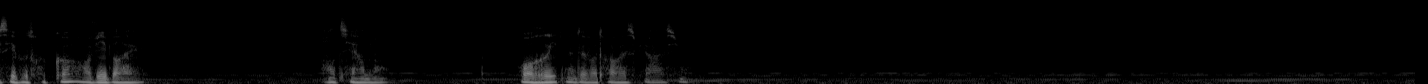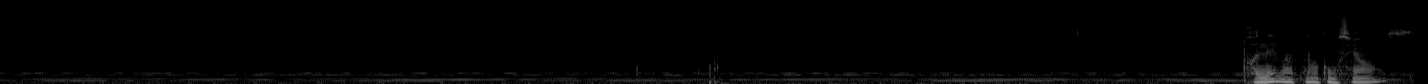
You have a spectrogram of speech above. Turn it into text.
Si votre corps vibrait entièrement au rythme de votre respiration. Prenez maintenant conscience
